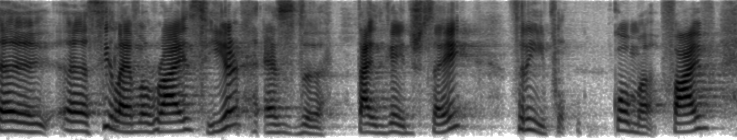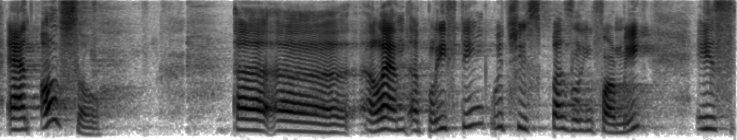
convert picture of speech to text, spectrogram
a, a sea level rise here, as the tide gauge say, 3,5, and also uh, uh, a land uplifting, which is puzzling for me, is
